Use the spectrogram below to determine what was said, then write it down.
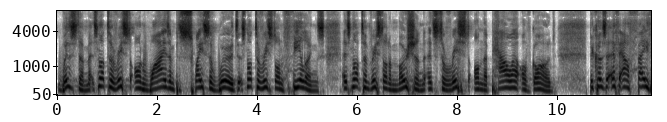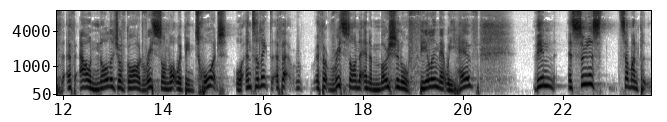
wisdom. It's not to rest on wise and persuasive words. It's not to rest on feelings. It's not to rest on emotion. It's to rest on the power of God. Because if our faith, if our knowledge of God rests on what we've been taught or intellect, if it if it rests on an emotional feeling that we have, then as soon as someone p-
